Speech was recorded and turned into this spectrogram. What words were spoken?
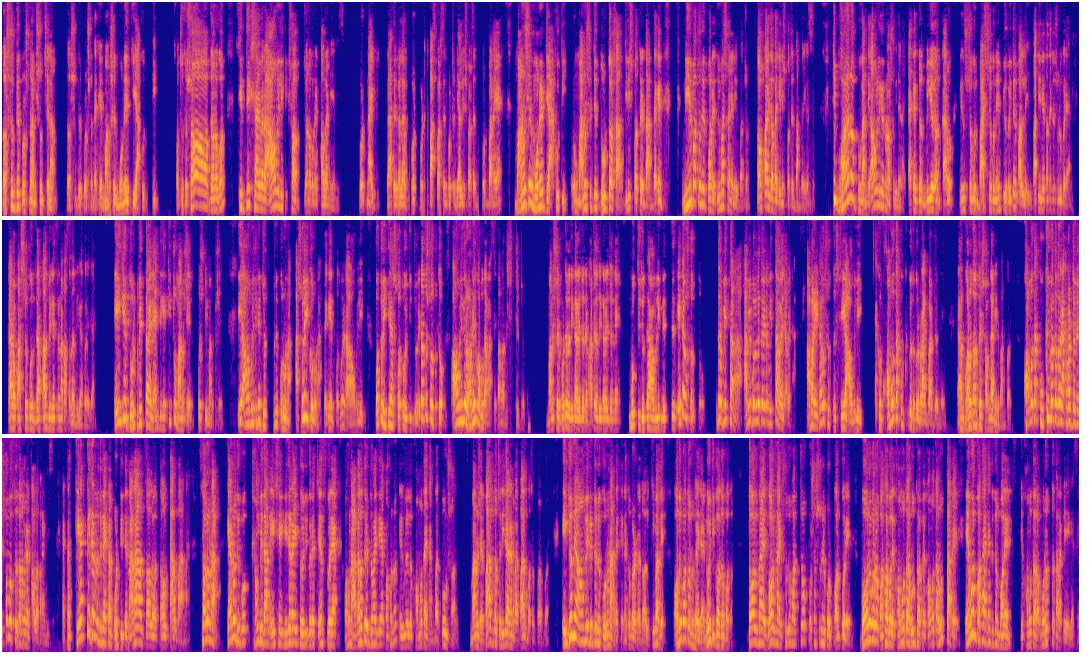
দর্শকদের প্রশ্ন আমি শুনছিলাম, দর্শকদের প্রশ্ন দেখে মানুষের মনের কি আকুতি অথচ সব জনগণ, সিদ্দিক সাহেবের আওয়ামী লীগ সব জনগণের খাওয়া নিয়ে নিচ্ছে ভোট নাই, রাতের বেলা ভোট, ভোটে পাঁচ পার্সেন্ট ভোটে বিয়াল্লিশ পার্সেন্ট ভোট বানিয়ে। মানুষের মনের যে আকুতি এবং মানুষের যে দুর্দশা জিনিসপত্রের দাম, দেখেন, নির্বাচনের পরে দুই মাস হয়নি নির্বাচন, দফায় দফায় জিনিসপত্রের দাম বেড়ে গেছে। কি ভয়ানক ভোগান্তি, আওয়ামী লীগের কোনো অসুবিধা নাই। এক একজন মিলিয়ন, কারও একশো গুণ বাইশশো গুণ এমপি হইতে পারলেই পাতি নেতা থেকে শুরু করে কারও পাঁচশো গুণ, যার পাঁচ বিঘা না, পাঁচ হাজার বিঘা হয়ে যায়। এই যে দুর্বৃত্তায়ন একদিকে কিছু মানুষের, গোষ্ঠী মানুষের, এই আওয়ামী লীগের জন্য করুণা, আসলেই করুণা। দেখেন, প্রথমে আওয়ামী লীগ, কত ইতিহাস, কত ঐতিহ্য, এটা তো সত্য। আওয়ামী লীগের অনেক অবদান আছে বাংলাদেশের জন্য। মানুষের ভোটের অধিকারের জন্য, ভাটের অধিকারের জন্য মুক্তিযুদ্ধে, আওয়ামী লীগ নেতৃত্ব, এটাও সত্য। এটা মিথ্যা না। আমি বললে তো এটা মিথ্যা হয়ে যাবে না। আবার এটাও সত্য, সেই আওয়ামী লীগ এখন ক্ষমতা কুক্ষিগত করে রাখবার জন্য, এখন গণতন্ত্রের সংজ্ঞা নির্মাণ করে। ক্ষমতা কুক্ষিগত করে রাখবার জন্য সমস্ত জনগণের খাওয়া বানিয়ে নিচ্ছে একটা কেয়ারটেকার দিনে একটা ভোট দিতে নানা তল তল তাল বানা চলো না, কেন দিব? সংবিধান এই সেই নিজেরাই তৈরি করে চেঞ্জ করে, কখনো আদালতের দোহাই দিয়ে, কখনো এগুলো হলো ক্ষমতায় থাকবার কৌশল। মানুষের পাঁচ বছর ইজারের পাঁচ বছর পর পর। এই জন্য আওয়ামী লীগের জন্য করুণা দেখেন এত বড় একটা দল। কীভাবে? অধপতন হয়ে যায়, নৈতিক অধপতন। দল নাই, বল নাই, শুধুমাত্র প্রশাসনের উপর ভর করে বড় বড় কথা বলে ক্ষমতার উদ্ধাপে ক্ষমতার উত্তাপে এমন কথা এক একজন বলেন যে ক্ষমতার অমরত্ব তারা পেয়ে গেছে।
